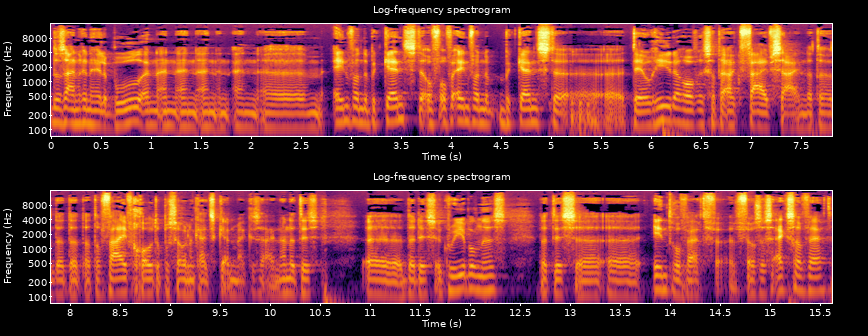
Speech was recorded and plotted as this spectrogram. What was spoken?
er zijn er een heleboel. En, en, en, en, en um, een van de bekendste, of, of een van de bekendste uh, theorieën daarover is dat er eigenlijk vijf zijn. Dat er, dat, dat, dat er vijf grote persoonlijkheidskenmerken zijn. En dat is, uh, dat is agreeableness. Dat dat is uh, uh, introvert versus extravert.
